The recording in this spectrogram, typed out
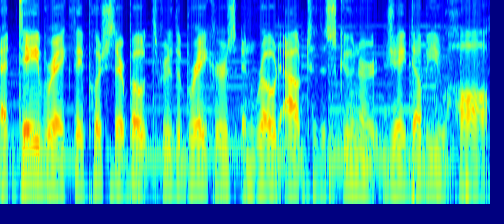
At daybreak, they pushed their boat through the breakers and rowed out to the schooner J.W. Hall.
